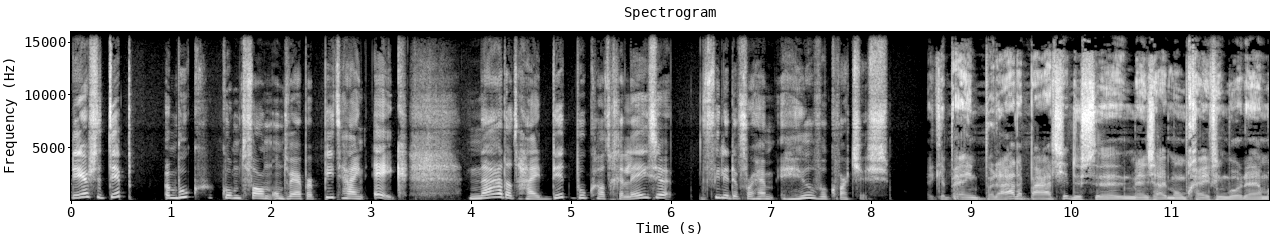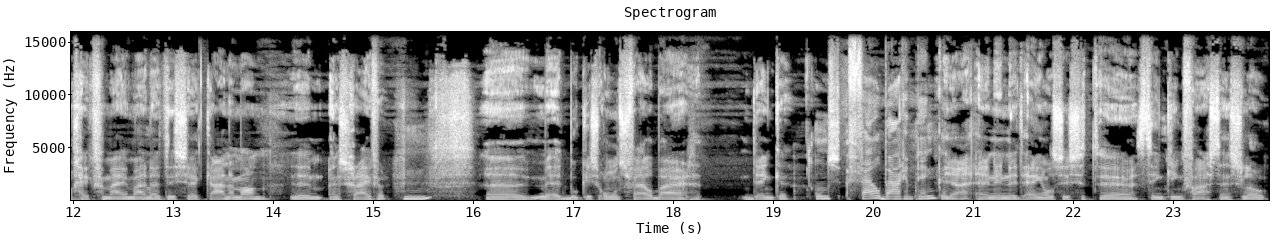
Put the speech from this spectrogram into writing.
De eerste tip. Een boek komt van ontwerper Piet Hein Eek. Nadat hij dit boek had gelezen, vielen er voor hem heel veel kwartjes. Ik heb één paradepaardje, dus de mensen uit mijn omgeving worden helemaal gek van mij. Maar dat is uh, Kahneman, een schrijver. Uh, het boek is Ons Veilbaar Denken. Ons Veilbare Denken? Ja, en in het Engels is het uh, Thinking Fast and Slow.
